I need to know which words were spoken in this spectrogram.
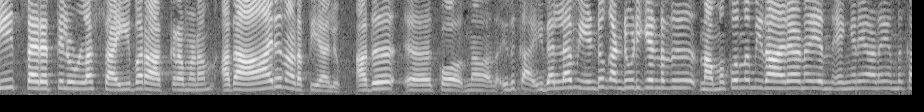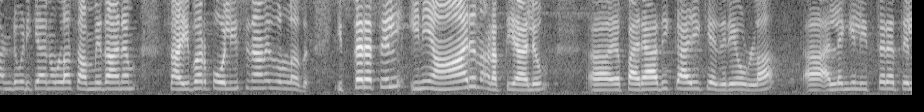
ഈ തരത്തിലുള്ള സൈബർ ആക്രമണം അത് ആര് നടത്തിയാലും അത് ഇത് ഇതെല്ലാം വീണ്ടും കണ്ടുപിടിക്കേണ്ടത് നമുക്കൊന്നും ഇതാരാണ് എങ്ങനെയാണ് എന്ന് കണ്ടുപിടിക്കാനുള്ള സംവിധാനം സൈബർ പോലീസിനാണ് ഇതുള്ളത്. ഇത്തരത്തിൽ ഇനി ആര് നടത്തിയാലും പരാതിക്കാരിക്കെതിരെയുള്ള അല്ലെങ്കിൽ ഇത്തരത്തിൽ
